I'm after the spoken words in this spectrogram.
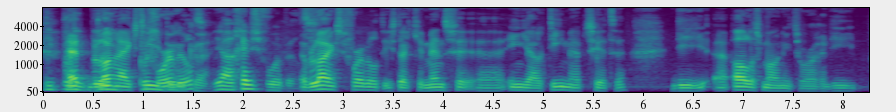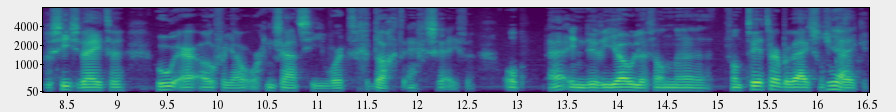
Die het belangrijkste voorbeeld- Ja, geef eens een voorbeeld. Het belangrijkste voorbeeld is dat je mensen eh, in jouw team hebt zitten die eh, alles monitoren, die precies weten hoe er over jouw organisatie wordt gedacht en geschreven. Op, hè, in de riolen van, eh, van Twitter, bij wijze van Ja. spreken,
